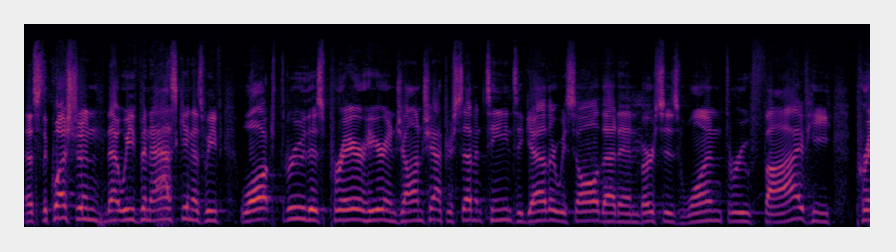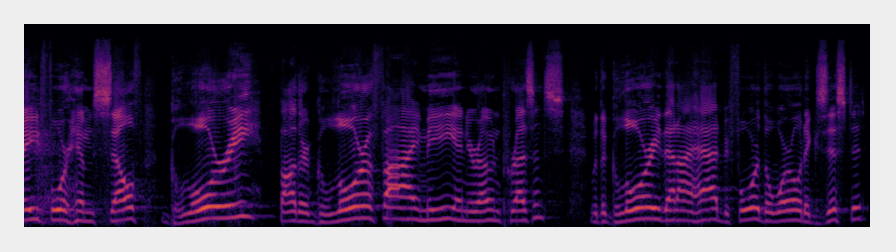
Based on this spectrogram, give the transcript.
That's the question that we've been asking as we've walked through this prayer here in John chapter 17 together. We saw that in verses 1 through 5, he prayed for himself glory. Father, glorify me in your own presence with the glory that I had before the world existed.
